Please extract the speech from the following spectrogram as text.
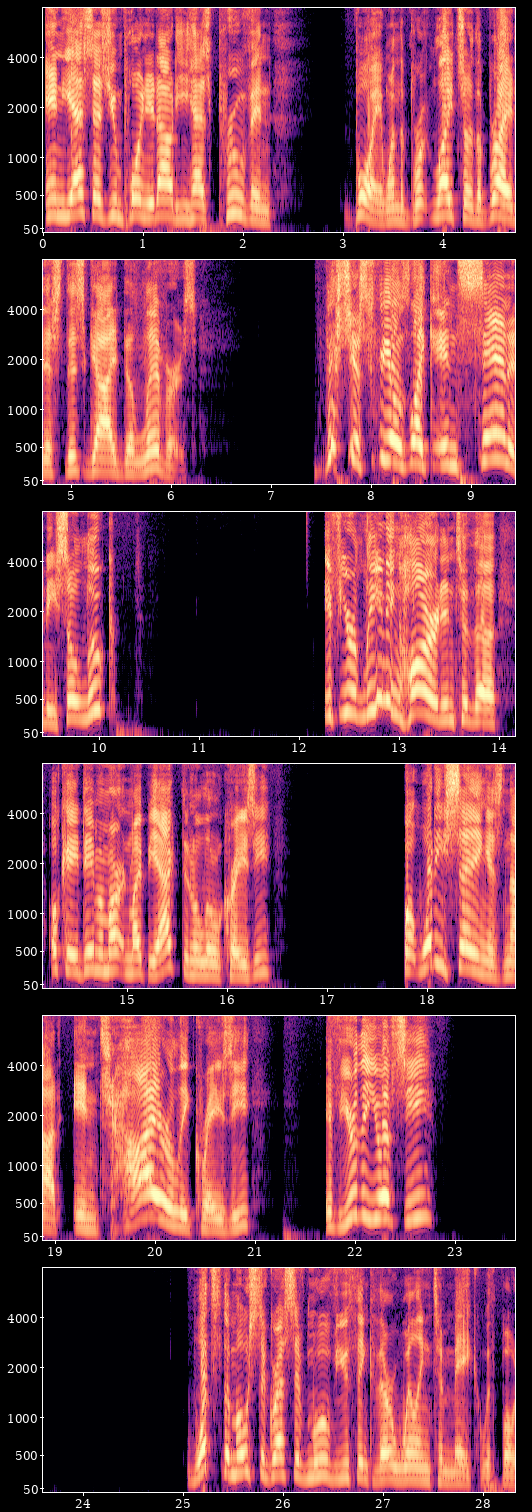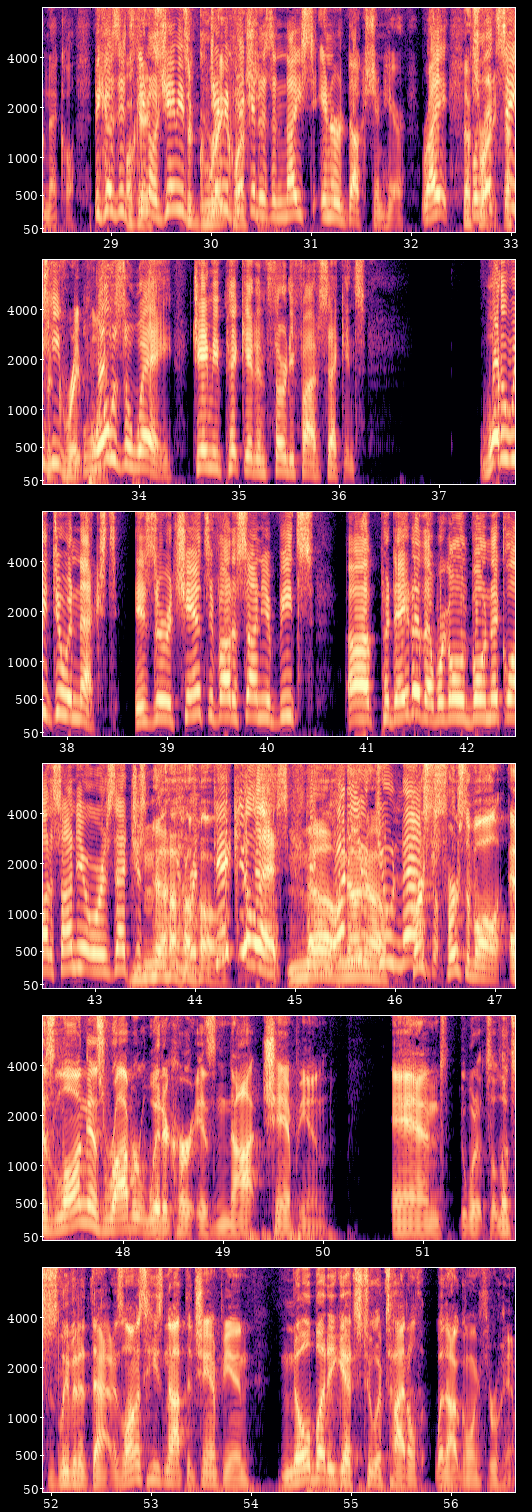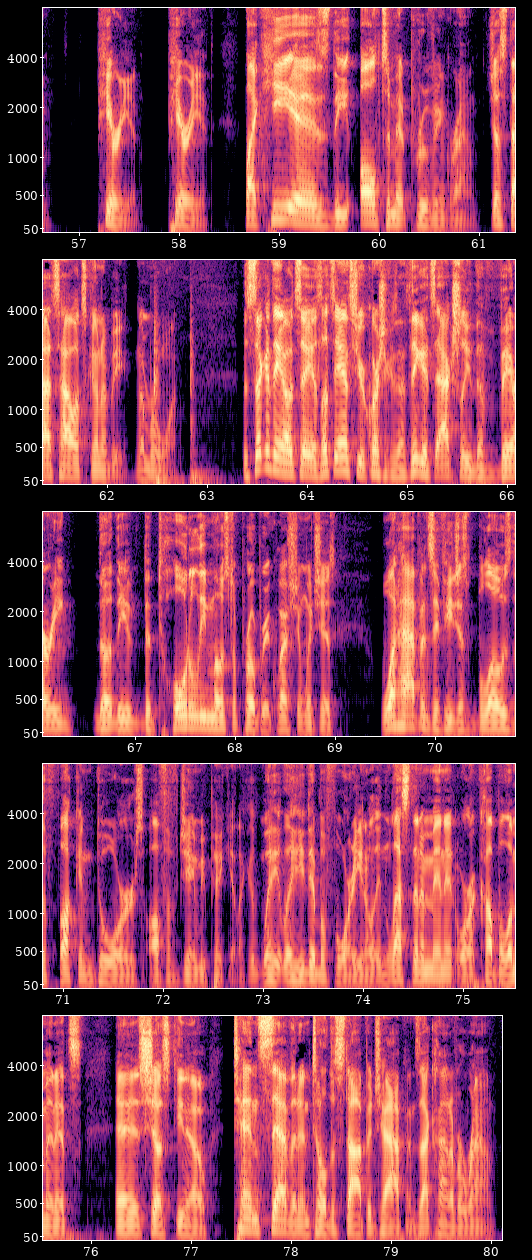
And yes, as you pointed out, he has proven, boy, when the br- lights are the brightest, this guy delivers. This just feels like insanity. So, Luke, if you're leaning hard into the, okay, Damon Martin might be acting a little crazy, but what he's saying is not entirely crazy. If you're the UFC, what's the most aggressive move you think they're willing to make with Bo Nickal? Because it's Okay, you know Jamie it's a great Jamie question. Pickett is a nice introduction here, right? That's but right. Let's say That's a he great point. blows away Jamie Pickett in 35 seconds. What are we doing next? Is there a chance if Adesanya beats uh, Pineda that we're going Bo Nickal Adesanya, or is that just No. ridiculous? No, like, what no, do you no. do next? First, first of all, as long as Robert Whitaker is not champion, and so let's just leave it at that. As long as he's not the champion, nobody gets to a title without going through him. Period. Period. Like he is the ultimate proving ground. Just that's how it's going to be. Number one. The second thing I would say is let's answer your question because I think it's actually the very the, the the totally most appropriate question, which is what happens if he just blows the fucking doors off of Jamie Pickett like what he, like he did before, you know, in less than a minute or a couple of minutes, and it's just you know 10-7 until the stoppage happens, that kind of a round.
